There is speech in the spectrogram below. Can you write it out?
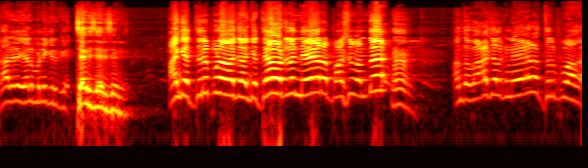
காலையில ஏழு மணிக்கு இருக்கு. சரி சரி சரி. அங்க திருப்புண வாசல் அங்க தேவோட்டுல நேர பசு வந்து. அந்த வாசலுக்கு நேர திருப்புவாங்க.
